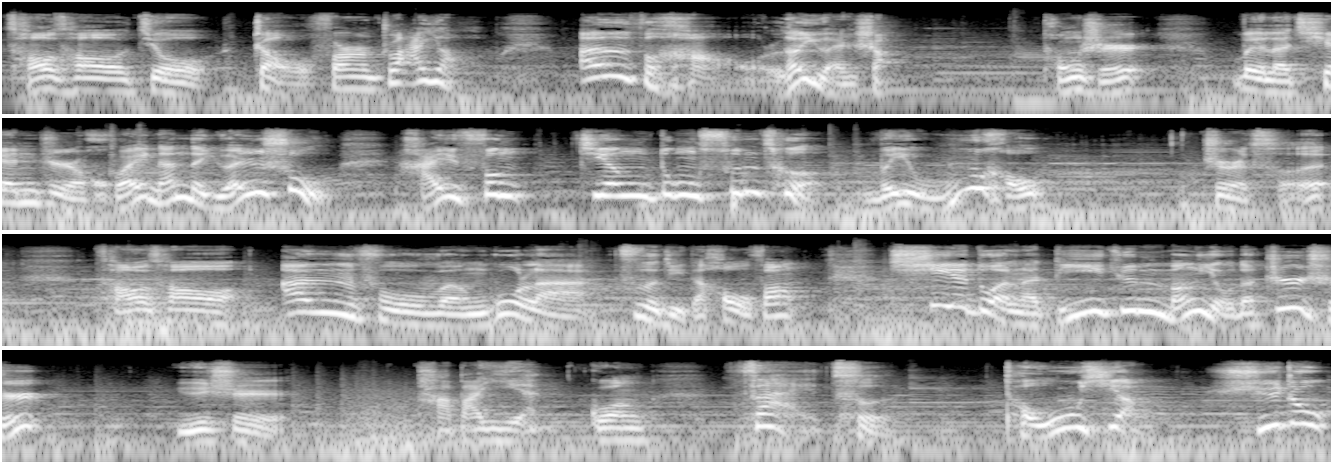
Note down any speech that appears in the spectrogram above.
曹操就照方抓药，安抚好了袁绍。同时，为了牵制淮南的袁术，还封江东孙策为吴侯。至此，曹操安抚稳固了自己的后方，切断了敌军盟友的支持。于是，他把眼光再次投向徐州。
